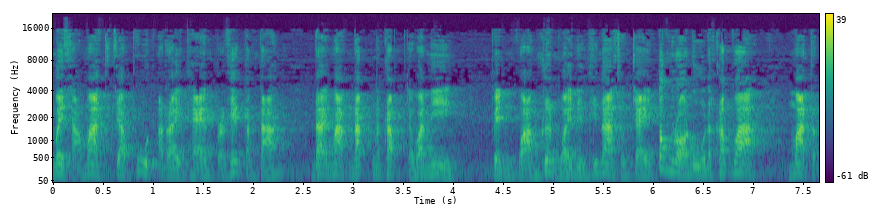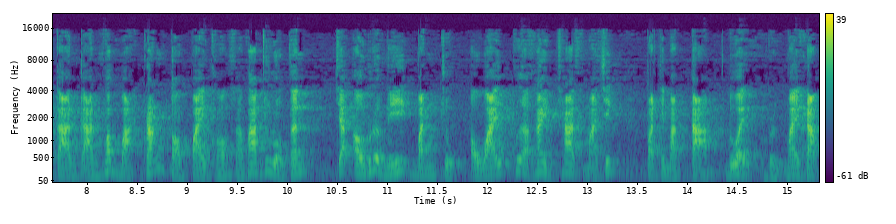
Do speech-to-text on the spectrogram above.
ไม่สามารถที่จะพูดอะไรแทนประเทศต่างๆ ได้มากนักนะครับ แต่ว่านี่เป็นความเคลื่อนไหวหนึ่งที่น่าสนใจต้องรอดูนะครับว่ามาตรการการคว่ำบาตรครั้งต่อไปของสหภาพยุโรปนั้น จะเอาเรื่องนี้บรรจุเอาไว้เพื่อให้ชาติสมาชิกปฏิบัติตามด้วยหรือไม่ครับ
